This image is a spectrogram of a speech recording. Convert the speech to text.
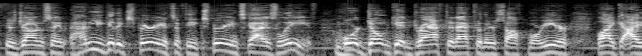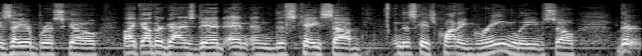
because John was saying, how do you get experience if the experienced guys leave mm-hmm. or don't get drafted after their sophomore year, like Isaiah Briscoe, like other guys did, and in this case, uh, in this case, Quade Green leaves. So. There,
